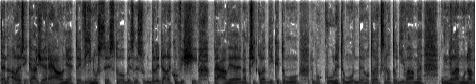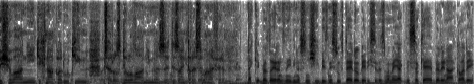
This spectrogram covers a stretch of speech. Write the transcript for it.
ten ale říká, že reálně ty výnosy z toho biznesu byly daleko vyšší. Právě například díky tomu, nebo kvůli tomu, jde o to, jak se na to díváme, umělému navyšování těch nákladů tím přerozdělováním mezi ty zainteresované firmy. Tak byl to jeden z nejvýnosnějších nejúspěšnějších biznisů v té době, když si vezmeme, jak vysoké byly náklady,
